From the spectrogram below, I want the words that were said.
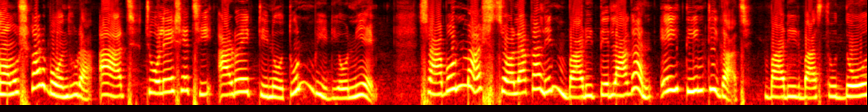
নমস্কার বন্ধুরা, আজ চলে এসেছি আরও একটি নতুন ভিডিও নিয়ে। শ্রাবণ মাস চলাকালীন বাড়িতে লাগান এই তিনটি গাছ। বাড়ির বাস্তু দোষ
